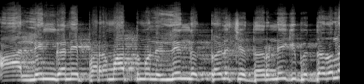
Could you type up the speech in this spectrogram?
ಆ ಲಿಂಗನೇ ಪರಮಾತ್ಮನ ಲಿಂಗ ಕಳಿಸಿ ಧರಣಿಗೆ ಬಿದ್ದದಲ್ಲ?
